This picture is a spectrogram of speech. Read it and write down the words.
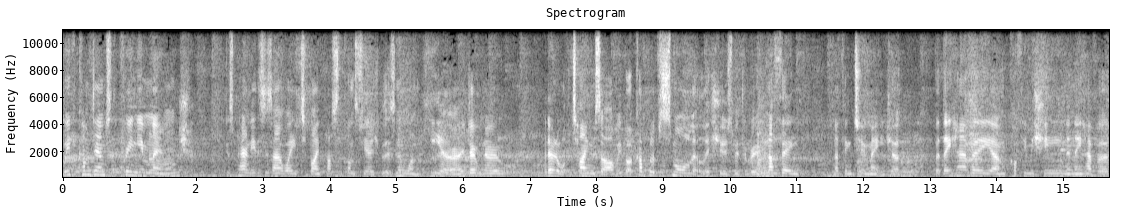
We've come down to the premium lounge because apparently this is our way to bypass the concierge, but there's no one here. I don't know. I don't know what the times are. We've got a couple of small little issues with the room. Nothing, nothing too major. But they have a um, coffee machine and they have a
